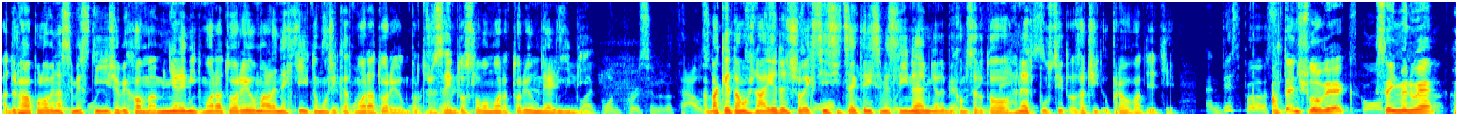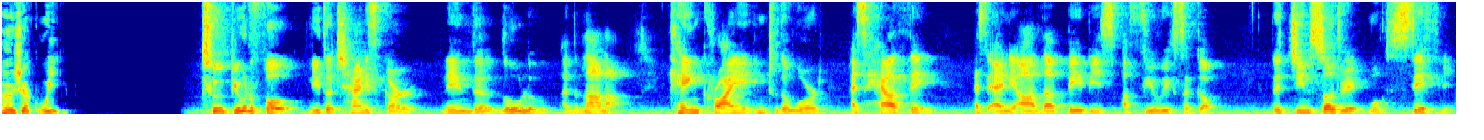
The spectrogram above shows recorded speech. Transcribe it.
a druhá polovina si myslí, že bychom měli mít moratorium, ale nechtějí tomu říkat moratorium, protože se jim to slovo moratorium nelíbí. A pak je tam možná jeden člověk z tisíce, který si myslí, ne, měli bychom se do toho hned pustit a začít upravovat děti. A ten člověk se jmenuje He Wei. Two beautiful little Chinese girl named Lulu and Lala came crying into the world as healthy as any other babies a few weeks ago. The gene surgery worked safely.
